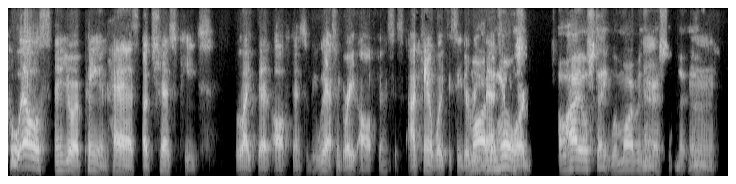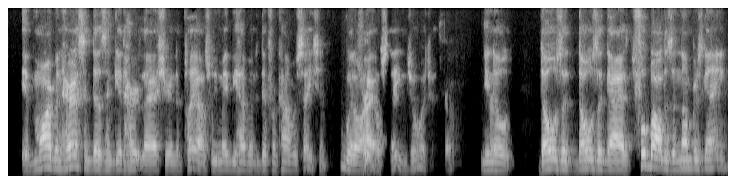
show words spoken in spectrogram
Who else, in your opinion, has a chess piece like that offensively? We have some great offenses. I can't wait to see the Marvin rematch. Harrison. Ohio State with Marvin Mm. Harrison. Mm, if Marvin Harrison doesn't get hurt last year in the playoffs, we may be having a different conversation with True. Ohio State and Georgia. True. You True. know, those are those are guys. Football is a numbers game,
